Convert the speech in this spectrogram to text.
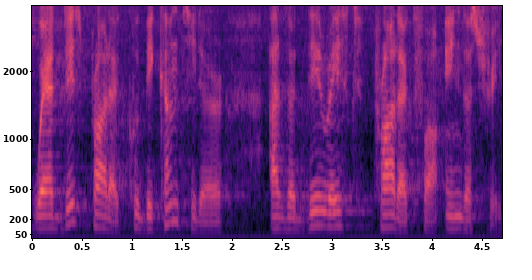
where this product could be considered as a de-risked product for industry.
